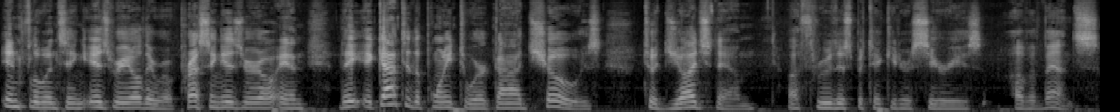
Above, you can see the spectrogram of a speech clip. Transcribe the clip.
influencing Israel. They were oppressing Israel, and they it got to the point to where God chose to judge them uh, through this particular series of events.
